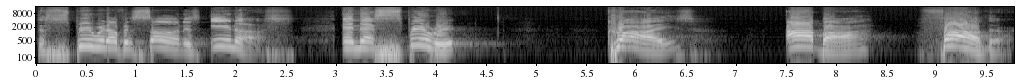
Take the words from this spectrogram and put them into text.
The spirit of his son is in us. And that spirit cries, Abba, Father.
